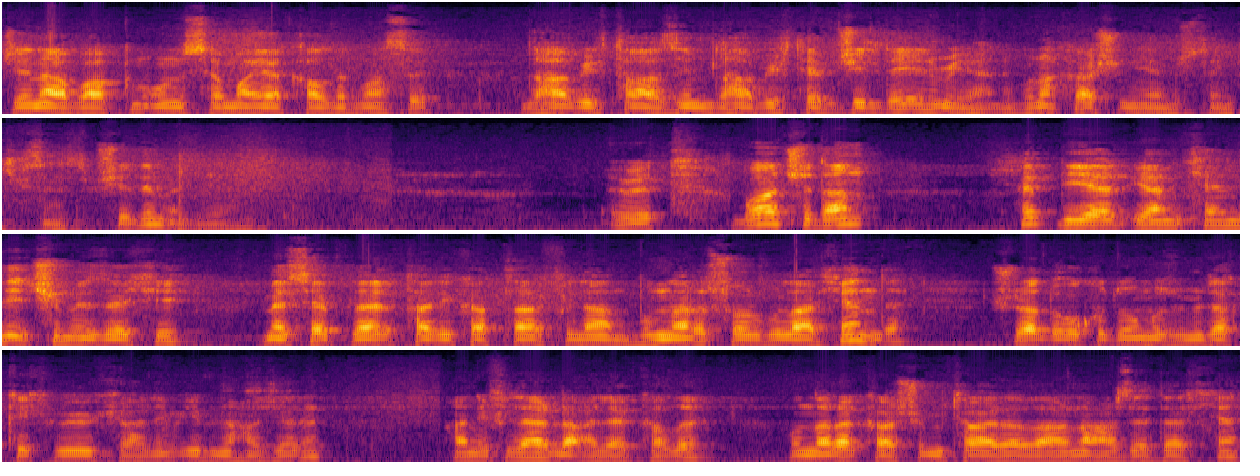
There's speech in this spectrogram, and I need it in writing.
Cenab-ı Hakk'ın onu semaya kaldırması daha bir tazim, daha bir tebcil değil mi yani? Buna karşı niye müstenkifsiniz? Bir şey demedi yani. Evet, bu açıdan hep diğer yani kendi içimizdeki mezhepler, tarikatlar filan bunları sorgularken de şurada okuduğumuz müdakkik büyük alim İbn Hacer'in Hanifilerle alakalı onlara karşı mütealalarını arz ederken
